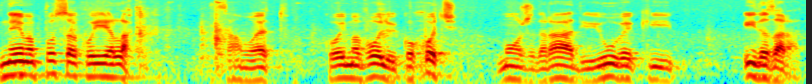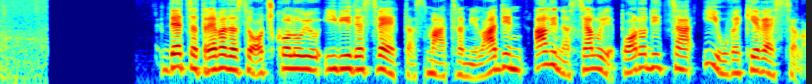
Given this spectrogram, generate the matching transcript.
nema posao koji je lak. Samo eto, ko ima volju i ko hoće, može da radi i uvek i, i da zaradi. Deca treba da se očkoluju i vide sveta, smatra Miladin, ali na selu je porodica i uvek je veselo.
